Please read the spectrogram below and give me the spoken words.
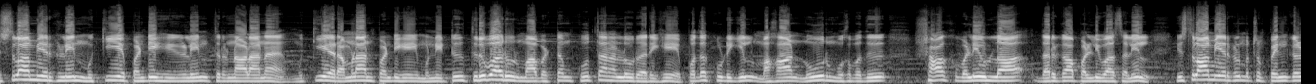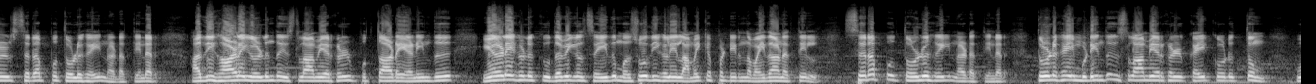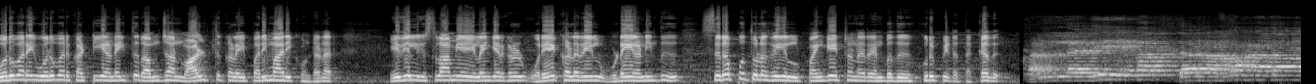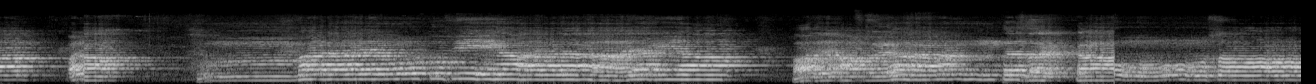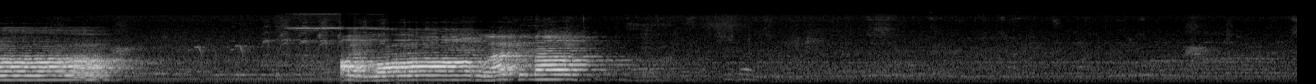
இஸ்லாமியர்களின் முக்கிய பண்டிகைகளின் திருநாளான முக்கிய ரமலான் பண்டிகையை முன்னிட்டு திருவாரூர் மாவட்டம் கூத்தாநல்லூர் அருகே புதக்குடியில் மகான் நூர் முகமது ஷாக் வலியுல்லா தர்கா பள்ளிவாசலில் இஸ்லாமியர்கள் மற்றும் பெண்கள் சிறப்பு தொழுகை நடத்தினர். அதிகாலை எழுந்த இஸ்லாமியர்கள் புத்தாடை அணிந்து ஏழைகளுக்கு உதவிகள் செய்து மசூதிகளில் அமைக்கப்பட்டிருந்த மைதானத்தில் சிறப்பு தொழுகை நடத்தினர். தொழுகை முடிந்து இஸ்லாமியர்கள் கை கொடுத்தும் ஒருவரை ஒருவர் கட்டியணைத்து ரம்ஜான் வாழ்த்துக்களை பரிமாறிக்கொண்டனர் இதில் இஸ்லாமிய இளைஞர்கள் ஒரே கலரில் உடை அணிந்து சிறப்பு தொழுகையில் பங்கேற்றனர் என்பது குறிப்பிடத்தக்கது الذي قدر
